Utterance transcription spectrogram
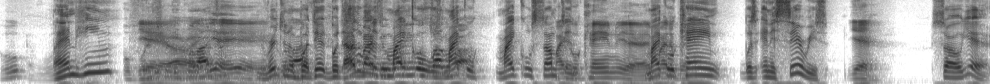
Who? Landheim. Yeah, all right. yeah, yeah, The yeah. original, but they, but the That other might one is be what he Michael. was Was talking Michael? Michael something. Michael Caine. Yeah, it might Michael have been- Caine was in a series. Yeah. So yeah,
